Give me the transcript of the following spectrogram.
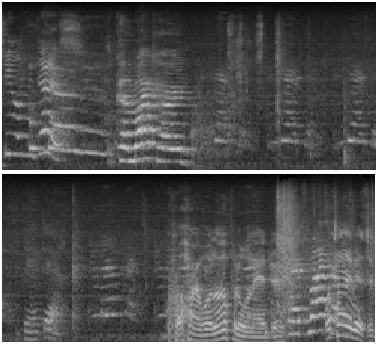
She only does. Okay, my turn. There, there. All right, well, open one, Andrew. That's my What time is it?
